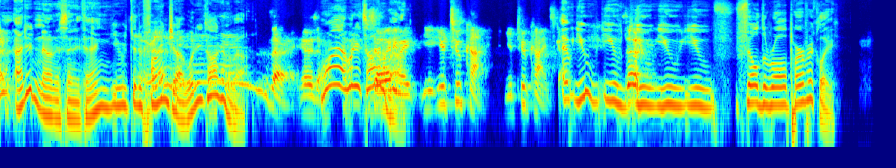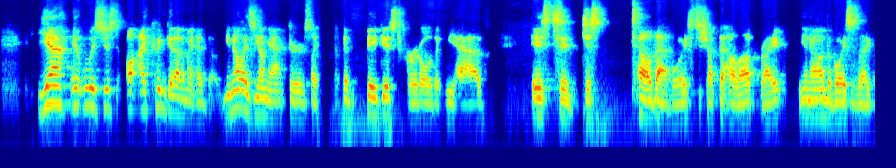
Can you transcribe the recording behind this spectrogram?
didn't, I didn't notice anything. You did a fine job. What are you talking about? It was all right. It was all right. What? What are you talking so about? anyway, you're too kind. You're too kind, Scott. Uh, You you So- you you you filled the role perfectly. Yeah, it was just uh, I couldn't get out of my head though. You know, as young actors, like the biggest hurdle that we have is to just tell that voice to shut the hell up, right? You know, the voice is like,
